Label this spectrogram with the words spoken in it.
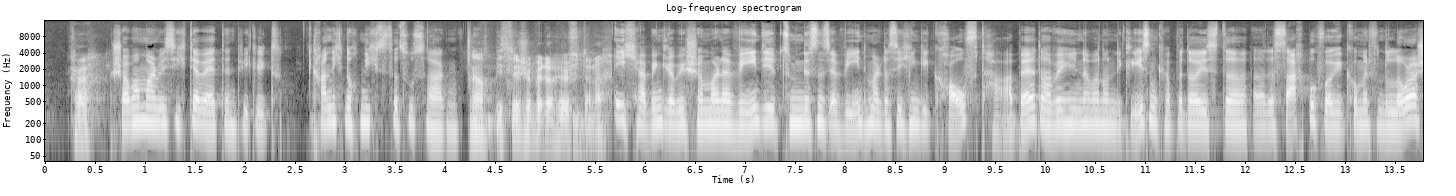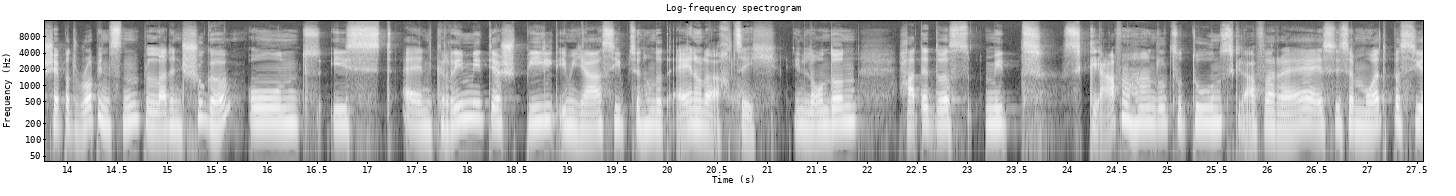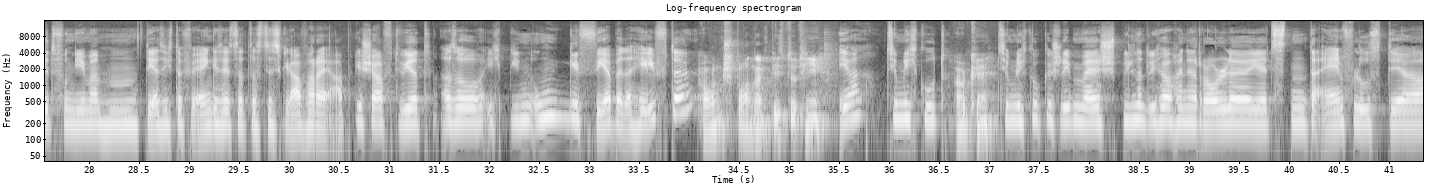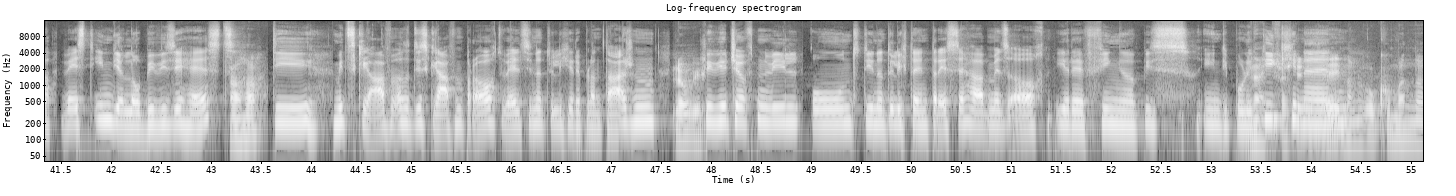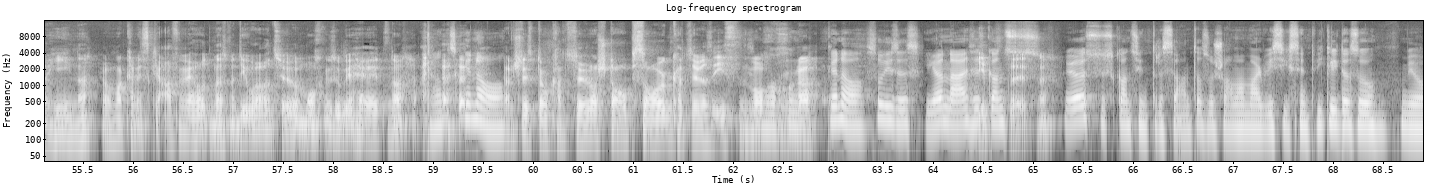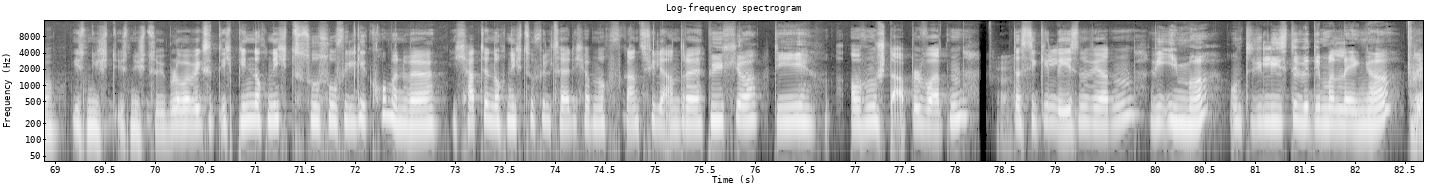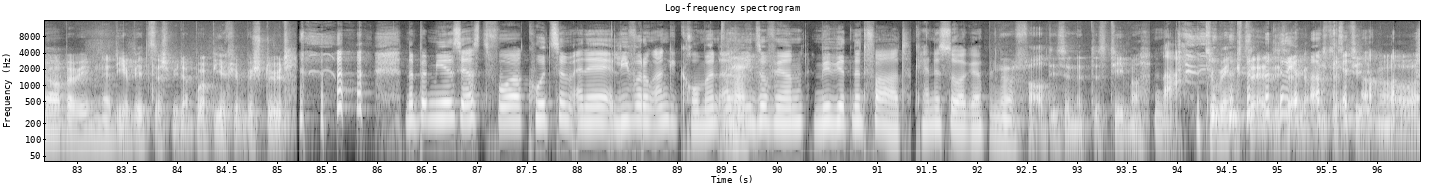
Schauen wir mal, wie sich der weiterentwickelt. Kann ich noch nichts dazu sagen. Ja, bist du schon bei der Hälfte, ne? Ich habe ihn, glaube ich, schon mal erwähnt. Ich habe zumindest erwähnt mal, dass ich ihn gekauft habe. Da habe ich ihn aber noch nicht gelesen gehabt. Da ist der, äh, das Sachbuch vorgekommen von der Laura Shepard Robinson, Blood and Sugar. Und ist ein Krimi, der spielt im Jahr 1781 in London. Hat etwas mit Sklavenhandel zu tun, Sklaverei. Es ist ein Mord passiert von jemandem, der sich dafür eingesetzt hat, dass die Sklaverei abgeschafft wird. Also ich bin ungefähr bei der Hälfte. Und spannend bist du die? Ja, ziemlich gut. Okay. Ziemlich gut geschrieben, weil es spielt natürlich auch eine Rolle jetzt der Einfluss der West-India-Lobby, wie sie heißt, Aha. die mit Sklaven, also die Sklaven braucht, weil sie natürlich ihre Plantagen Logisch. bewirtschaften will und die natürlich da Interesse haben, jetzt auch ihre Finger bis in die Nein, Politik verstehe das eh. Ich hinein. meine, wo kommt man da hin? Ne? Wenn man keine Sklaven mehr hat, muss man die Arbeit selber machen, so wie heute. Ne? Ganz genau. Dann stehst du da, kannst selber Staub saugen, kannst selber das Essen machen. Machen. Ne? Genau, so ist es. Ja, nein, es ist Jetzt ganz, halt, ne? ja, es ist ganz interessant. Also schauen wir mal, wie sich entwickelt. Also ja, ist nicht, ist nicht so übel. Aber wie gesagt, ich bin noch nicht zu so viel gekommen, weil ich hatte noch nicht so viel Zeit. Ich habe noch ganz viele andere Bücher, die auf dem Stapel warten, dass sie gelesen werden, wie immer. Und die Liste wird immer länger. Ja, bei wem nicht? Ich habe jetzt erst wieder ein paar Bierchen bestellt. Na, bei mir ist erst vor kurzem eine Lieferung angekommen. Also Aha. insofern, mir wird nicht fad. Keine Sorge. Na, Fahrt ist ja nicht das Thema. Na. Zu wenig Zeit ist ja gar nicht das Genau. Thema. Aber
